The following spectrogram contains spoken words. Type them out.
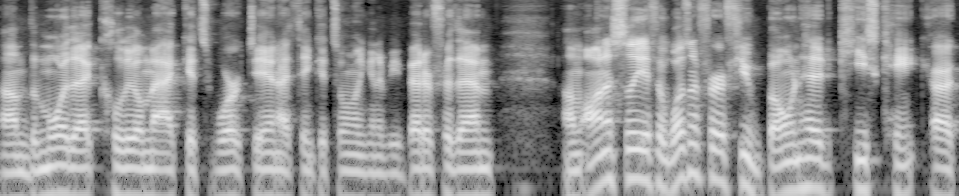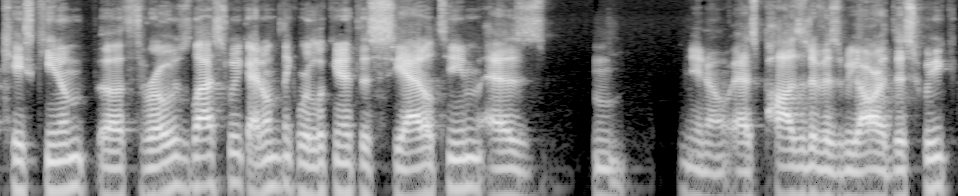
Um, the more that Khalil Mack gets worked in, I think it's only going to be better for them. Um, honestly, if it wasn't for a few bonehead Case, uh, Case Keenum uh, throws last week, I don't think we're looking at this Seattle team as you know as positive as we are this week.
